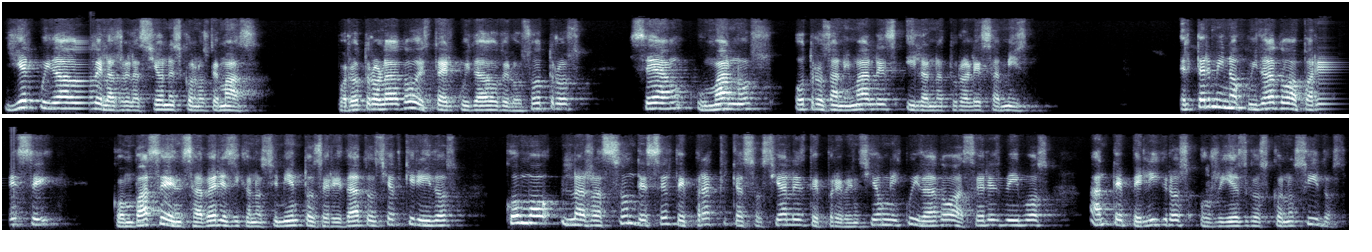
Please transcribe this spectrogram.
y el cuidado de las relaciones con los demás. Por otro lado, está el cuidado de los otros, sean humanos, otros animales y la naturaleza misma. El término cuidado aparece con base en saberes y conocimientos heredados y adquiridos como la razón de ser de prácticas sociales de prevención y cuidado a seres vivos ante peligros o riesgos conocidos.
